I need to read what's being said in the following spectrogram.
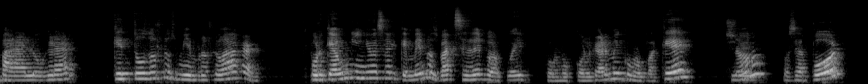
para lograr que todos los miembros lo hagan? Porque a un niño es el que menos va a acceder, güey, como colgarme, como para qué, ¿no? Sí. O sea, por,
